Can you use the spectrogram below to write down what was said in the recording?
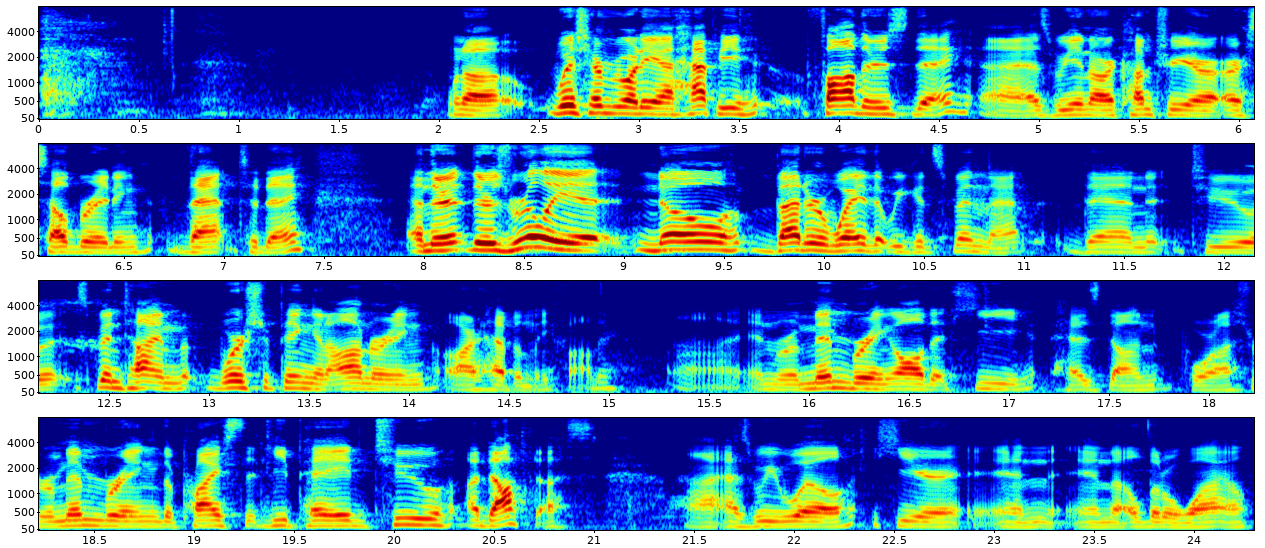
I want to wish everybody a happy Father's Day uh, as we in our country are, are celebrating that today. And there, there's really no better way that we could spend that than to spend time worshiping and honoring our Heavenly Father. Uh, and remembering all that He has done for us, remembering the price that He paid to adopt us, uh, as we will here in, in a little while.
